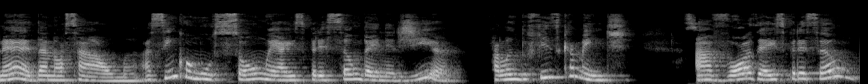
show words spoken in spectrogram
né, da nossa alma. Assim como o som é a expressão da energia, falando fisicamente, Sim. a voz é a expressão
